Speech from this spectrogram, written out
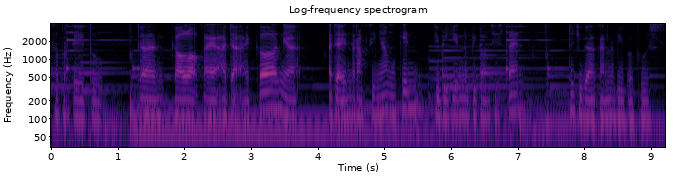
Seperti itu dan kalau kayak ada icon ya ada interaksinya mungkin dibikin lebih konsisten itu juga akan lebih bagus.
